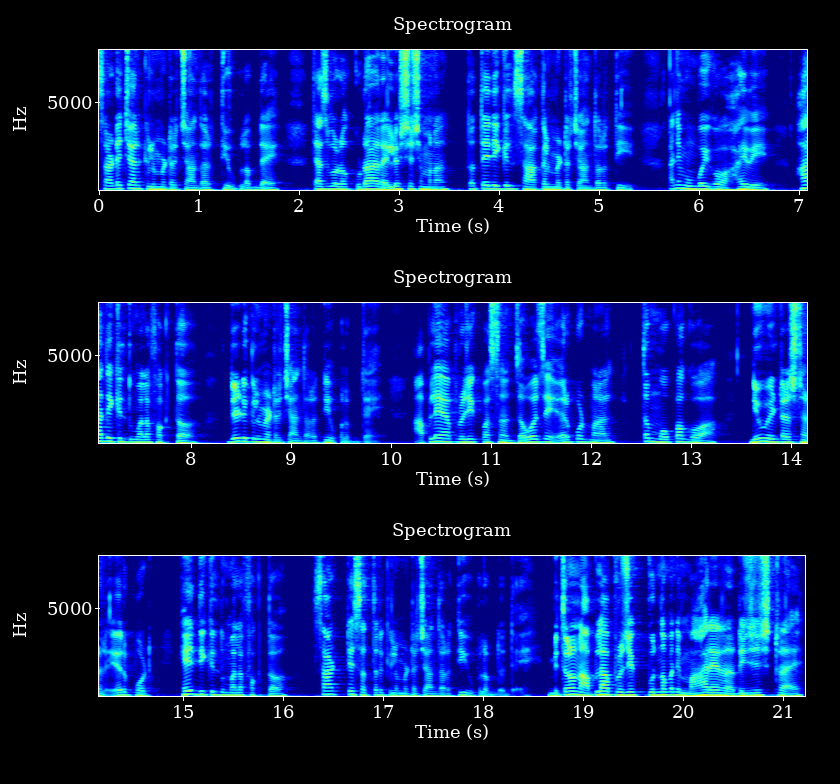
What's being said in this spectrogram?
साडेचार किलोमीटरच्या अंतरावरती उपलब्ध आहे. त्याचबरोबर कुडाळ रेल्वे स्टेशन म्हणाल तर ते देखील सहा किलोमीटरच्या अंतरावरती आणि मुंबई गोवा हायवे हा देखील तुम्हाला फक्त दीड किलोमीटरच्या अंतरावरती उपलब्ध आहे. आपल्या या प्रोजेक्टपासून जवळचे एअरपोर्ट म्हणाल तर Mopa Goa new international airport हे देखील तुम्हाला फक्त साठ ते सत्तर किलोमीटरच्या अंतरावरती उपलब्ध होते. मित्रांनो आपला हा प्रोजेक्ट पूर्णपणे महारेरा रजिस्टर आहे.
